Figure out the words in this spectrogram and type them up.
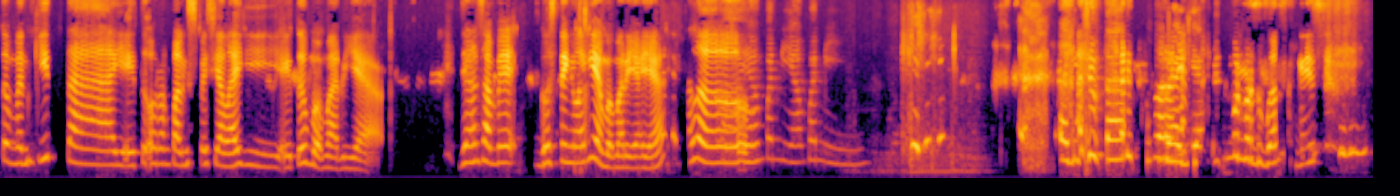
teman kita, yaitu orang paling spesial lagi, yaitu Mbak Maria. Jangan sampai ghosting lagi ya, Mbak Maria ya. Halo. Hai, apa nih? Apa nih? lagi Aduh, kita aduh, suaranya bahagia itu pun merdu banget, guys.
